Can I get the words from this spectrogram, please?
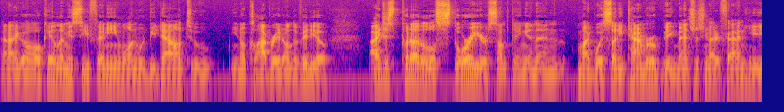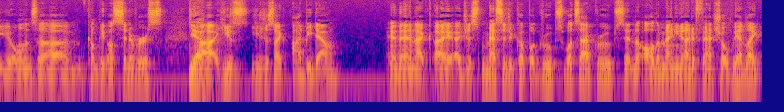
And I go, okay, let me see if anyone would be down to, you know, collaborate on the video. I just put out a little story or something, and then my boy Sonny Tamber, big Manchester United fan, he owns a company called Cineverse. Yeah. uh, he's he's just like, I'd be down. And then I, I, I just messaged a couple of groups, WhatsApp groups, and all the Man United fans show up. We had like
